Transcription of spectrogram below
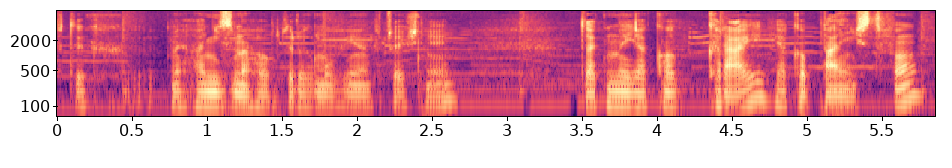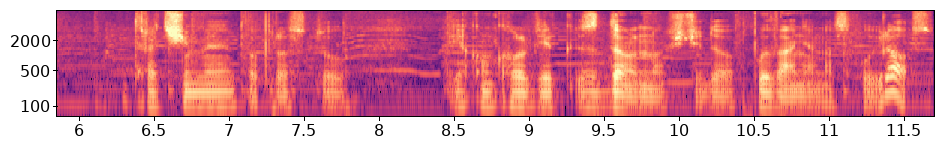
w tych mechanizmach, o których mówiłem wcześniej. Tak my jako kraj, jako państwo tracimy po prostu jakąkolwiek zdolność do wpływania na swój los.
